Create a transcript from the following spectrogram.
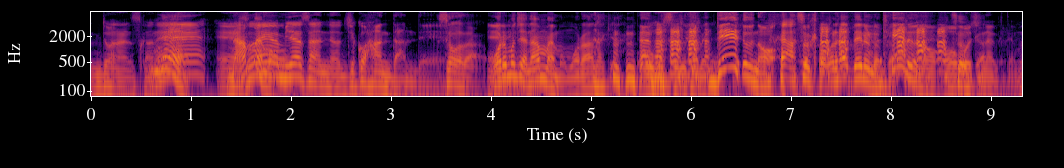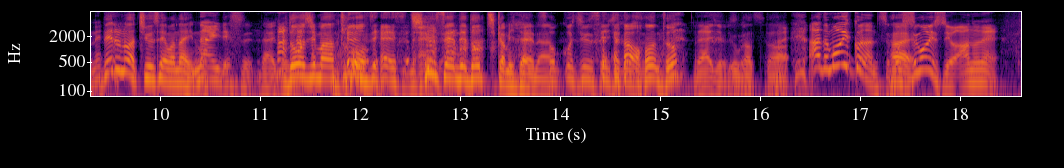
どうなんですかね。ね。ええー何枚も。その辺は皆さんの自己判断で。そうだ、ええ俺もじゃあ何枚ももらわなきゃ。応募するために。出るの。あそうか。俺は出るのか。出るの応募しなくてもね。出るのは抽選はないの？ないです。大丈夫堂島と全然です抽選でどっちかみたいな。そこ抽選してあます。本当？大丈夫です。よかった。はい。あともう一個なんですよ。はい。すごいですよ。あのねい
